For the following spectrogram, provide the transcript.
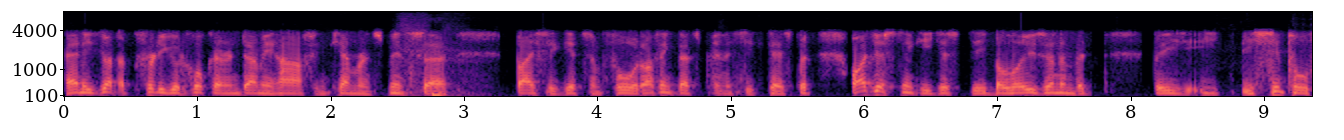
And he's got a pretty good hooker and dummy half in Cameron Smith, so basically gets them forward. I think that's been a success. But I just think he just he believes in them, but but he, he, his simple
